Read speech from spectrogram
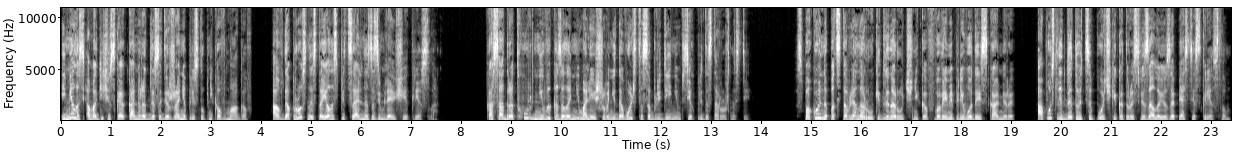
Имелась амагическая камера для содержания преступников-магов, а в допросной стояло специально заземляющее кресло. Кассадра Тхур не выказала ни малейшего недовольства соблюдением всех предосторожностей спокойно подставляла руки для наручников во время перевода из камеры, а после для той цепочки, которая связала ее запястье с креслом.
